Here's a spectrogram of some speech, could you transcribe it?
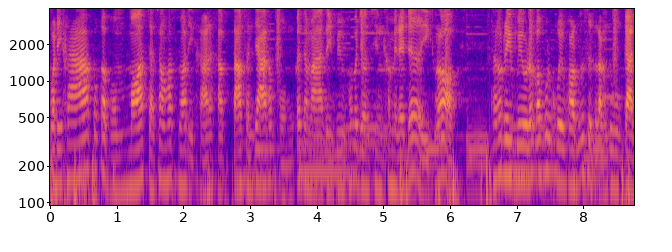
วัสดีครับพบกับผมมอสจากช่อง Hotspot อีกครั้งนะครับ ตามสัญญาครับผมก็จะมารีวิวภาพยนตร์ชินคา m เ n เดอร์อีกรอบ ทั้งรีวิวแล้วก็พูดคุยความรู้สึกหลังดูกัน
